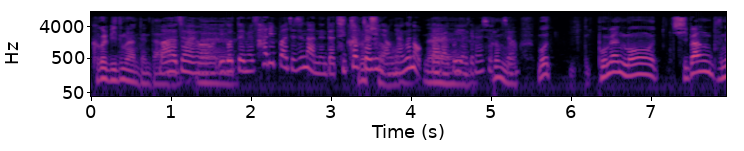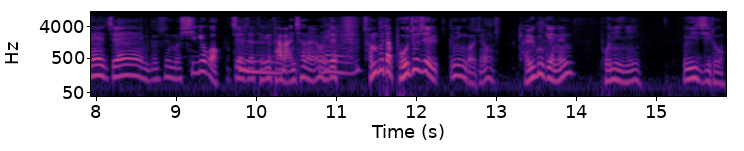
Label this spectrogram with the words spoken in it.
그걸 믿으면 안 된다. 맞아요. 네. 이것 때문에 살이 빠지진 않는다. 직접적인 그렇죠. 영향은 없다라고 네. 이야기를 하셨죠. 그럼요. 뭐 보면 뭐 지방 분해제, 무슨 뭐 식욕 억제제 음. 되게 다 많잖아요. 근데 네. 전부 다 보조제일 뿐인 거죠. 결국에는 본인이 의지로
